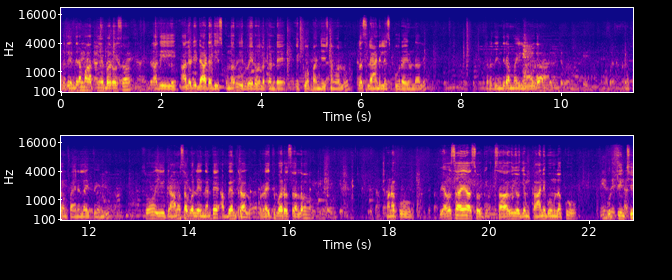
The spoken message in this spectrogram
ప్రతి ఇందిరమ్మ ఆత్మీయ భరోసా అది ఆల్రెడీ డేటా తీసుకున్నారు. ఇరవై రోజుల కంటే ఎక్కువ పనిచేసిన వాళ్ళు. ప్లస్ ల్యాండ్ లెస్ పూర్ అయి ఉండాలి. తర్వాత ఇందిరమ్మ ఇల్లు కూడా మొత్తం ఫైనల్ అయిపోయింది. సో ఈ గ్రామ సభలు ఏంటంటే అభ్యంతరాలు రైతు భరోసాలో మనకు వ్యవసాయ సౌగ్య సాగు యోగ్యం కాని భూములకు గుర్తించి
